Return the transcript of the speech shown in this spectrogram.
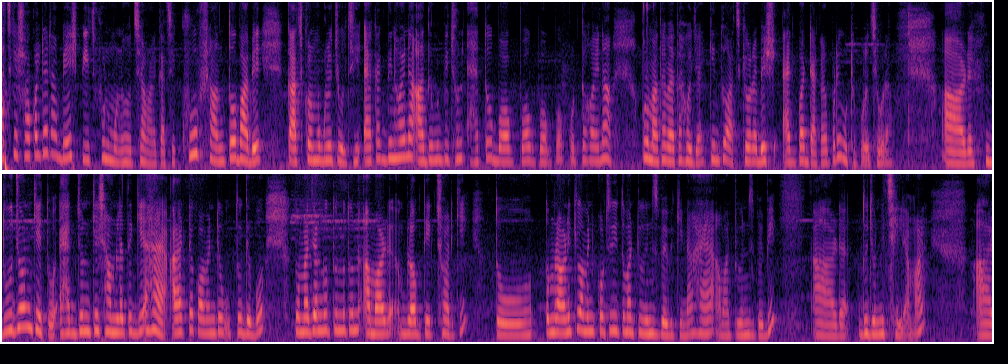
আজকে সকালটা না বেশ পিসফুল মনে হচ্ছে আমার কাছে। খুব শান্তভাবে কাজকর্মগুলো চলছি। এক এক দিন হয় না, আদমের পিছন এত বক বক বক বক করতে হয় না, পুরো মাথা ব্যথা হয়ে যায়। কিন্তু আজকে ওরা বেশ একবার ডাকার পরে উঠে পড়েছে ওরা। আর দুজনকে তো, একজনকে সামলাতে গিয়ে হ্যাঁ আর একটা কমেন্টে উত্তর দেব। তোমরা যা নতুন নতুন আমার ব্লগ দেখছ আর কি, তো তোমরা অনেকে কমেন্ট করছ যে তোমার টুইন্স বেবি কিনা। হ্যাঁ আমার টুইন্স বেবি আর দুজনই ছেলে আমার। আর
